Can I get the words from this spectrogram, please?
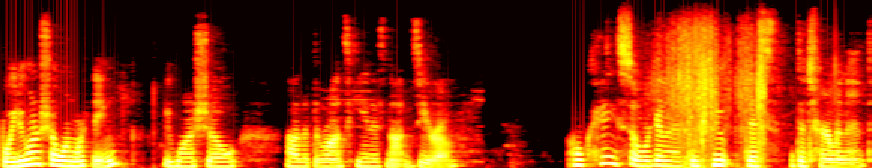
But we do want to show one more thing. We want to show uh, that the Wronskian is not zero. Okay, so we're going to compute this determinant.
